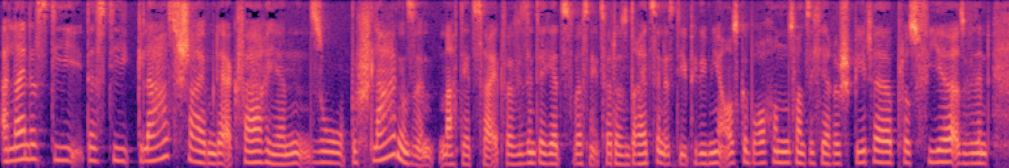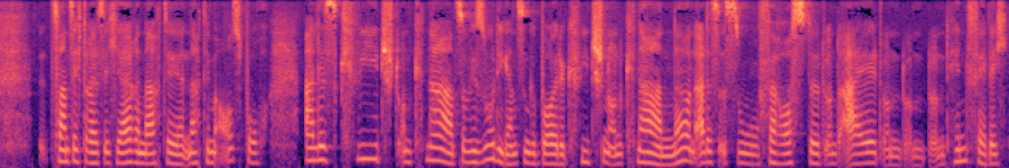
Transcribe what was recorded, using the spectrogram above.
Allein, dass die, dass die Glasscheiben der Aquarien so beschlagen sind nach der Zeit, weil wir sind ja jetzt, was nicht, 2013 ist die Epidemie ausgebrochen, 20 Jahre später plus vier, also wir sind 20, 30 Jahre nach, der, nach dem Ausbruch, alles quietscht und knarrt. Sowieso die ganzen Gebäude quietschen und knarren, ne? Und alles ist so verrostet und alt und, und, und hinfällig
